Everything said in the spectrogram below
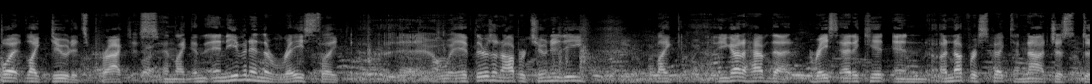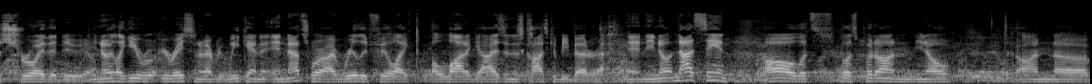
but like, dude, it's practice, and like, and, and even in the race, like, uh, if there's an opportunity, like you got to have that race etiquette and enough respect to not just destroy the dude. You know, like you're, you're racing him every weekend, and that's where I really feel like a lot of guys in this class could be better at. And you know, not saying, oh, let's let's put on, you know, on uh,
